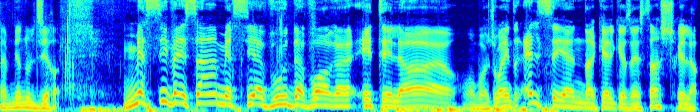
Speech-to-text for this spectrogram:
L'avenir nous le dira. Merci Vincent, merci à vous d'avoir euh, été là. Euh, on va joindre LCN dans quelques instants, je serai là.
